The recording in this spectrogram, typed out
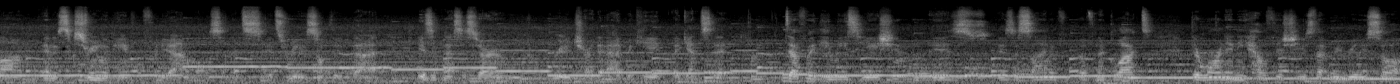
um, and it's extremely painful for the animals, and it's it's really something that isn't necessary. We really try to advocate against it. Definitely, the emaciation is is a sign of, of neglect. There weren't any health issues that we really saw.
